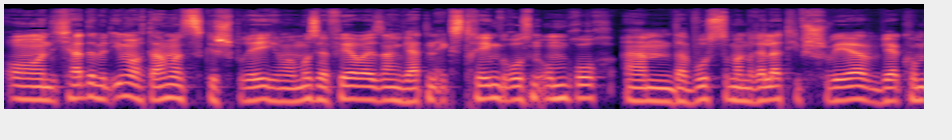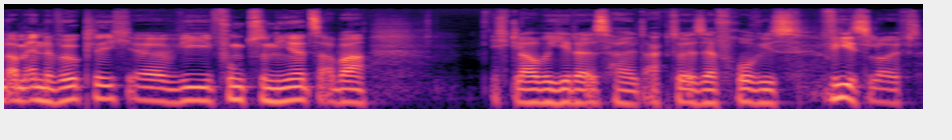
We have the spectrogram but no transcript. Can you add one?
und ich hatte mit ihm auch damals das Gespräch, und man muss ja fairerweise sagen, wir hatten einen extrem großen Umbruch. Ähm, da wusste man relativ schwer, wer kommt am Ende wirklich, äh, wie funktioniert's, aber ich glaube, jeder ist halt aktuell sehr froh, wie es läuft.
